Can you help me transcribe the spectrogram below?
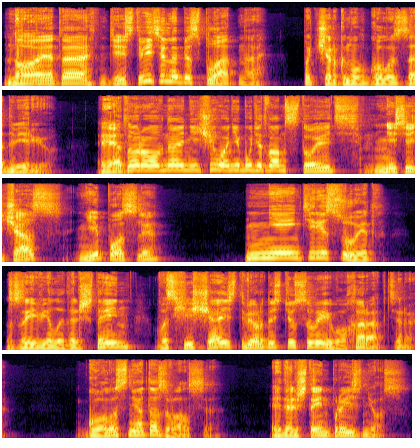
«Но это действительно бесплатно», — подчеркнул голос за дверью. «Это ровно ничего не будет вам стоить ни сейчас, ни после». «Не интересует», — заявил Эдельштейн, восхищаясь твердостью своего характера. Голос не отозвался. Эдельштейн произнес.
